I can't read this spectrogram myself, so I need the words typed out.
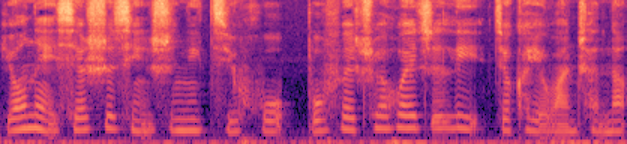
有哪些事情是你几乎不费吹灰之力就可以完成的？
